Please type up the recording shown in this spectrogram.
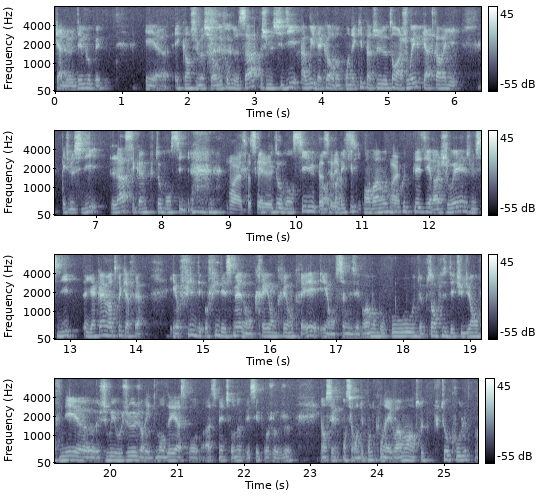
qu'à le développer. Et, euh, et quand je me suis rendu compte de ça, je me suis dit, ah oui, d'accord, donc mon équipe a plus de temps à jouer qu'à travailler. Et je me suis dit, là, c'est quand même plutôt bon signe. Ouais, ça C'est plutôt bon signe. ça, Quand, quand l'équipe prend vraiment Ouais. beaucoup de plaisir à jouer, je me suis dit, il y a quand même un truc à faire. Et au fil des, au fil des semaines, on crée, on crée, on crée, et on s'amusait vraiment beaucoup. De plus en plus d'étudiants venaient euh, jouer au jeu, genre ils demandaient à se, à se mettre sur nos PC pour jouer au jeu. Et on s'est on s'est rendu compte qu'on avait vraiment un truc plutôt cool, un,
